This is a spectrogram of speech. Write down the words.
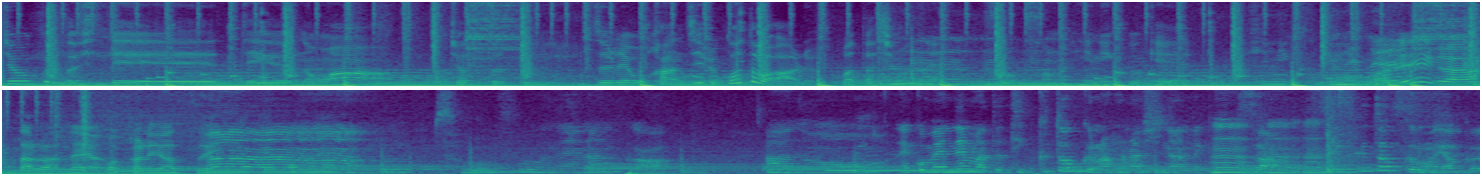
ジョークとしてっていうのはちょっとズレを感じることはある。私はね、うんそうその皮肉系、ね、皮肉系ね。これ例があったらね分かりやすいんだけどねそう。そうねなんかあのえごめんねまた TikTok の話なんだけどさ、うんうんうん。TikTok もよく、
